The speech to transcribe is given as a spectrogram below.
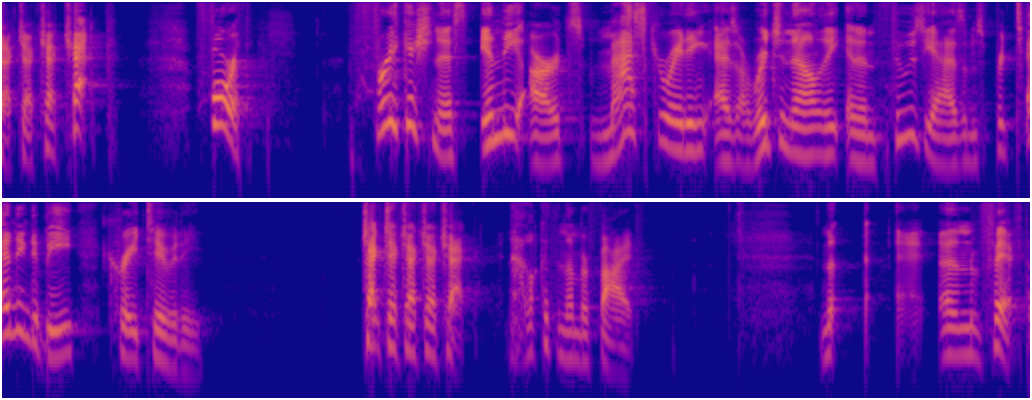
Check, check, check, check. Fourth, freakishness in the arts masquerading as originality and enthusiasms pretending to be creativity. Check, check, check, check, check. Now look at the number five. And fifth,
